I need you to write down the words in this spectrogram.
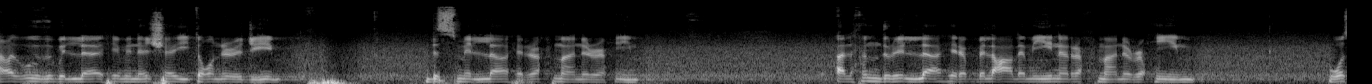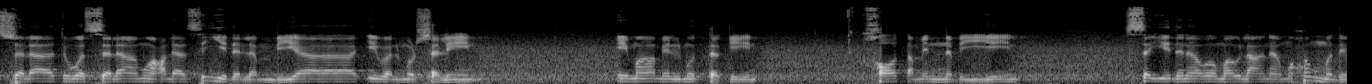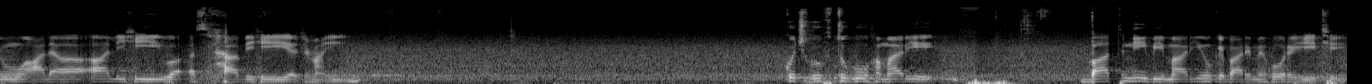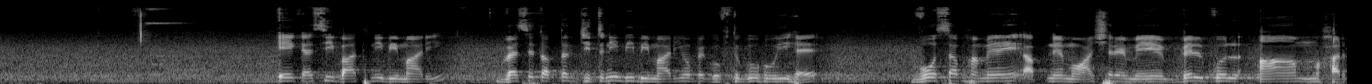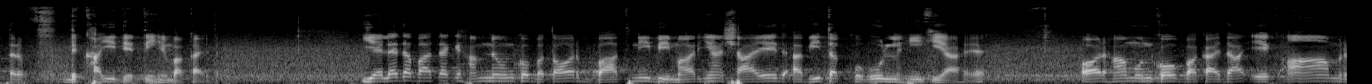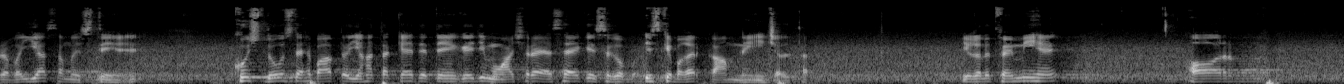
اعوذ باللہ من الشیطان الرجیم بسم اللہ الرحمن الرحیم الحمد للہ رب العالمین الرحمن الرحیم والصلاة والسلام على سید الانبیاء والمرسلین امام المتقین خاتم النبیین سیدنا و مولانا محمد وعلى آلہ و اصحابہ اجمعین۔ کچھ گفتگو ہماری باطنی بیماریوں کے بارے میں ہو رہی تھی۔ ایک ایسی باطنی بیماری، ویسے تو اب تک جتنی بھی بیماریوں پہ گفتگو ہوئی ہے وہ سب ہمیں اپنے معاشرے میں بالکل عام ہر طرف دکھائی دیتی ہیں باقاعدہ۔ یہ علیحدہ بات ہے کہ ہم نے ان کو بطور باطنی بیماریاں شاید ابھی تک قبول نہیں کیا ہے اور ہم ان کو باقاعدہ ایک عام رویہ سمجھتے ہیں۔ کچھ دوست احباب تو یہاں تک کہہ دیتے ہیں کہ جی معاشرہ ایسا ہے کہ اس کے بغیر کام نہیں چلتا۔ یہ غلط فہمی ہے۔ اور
